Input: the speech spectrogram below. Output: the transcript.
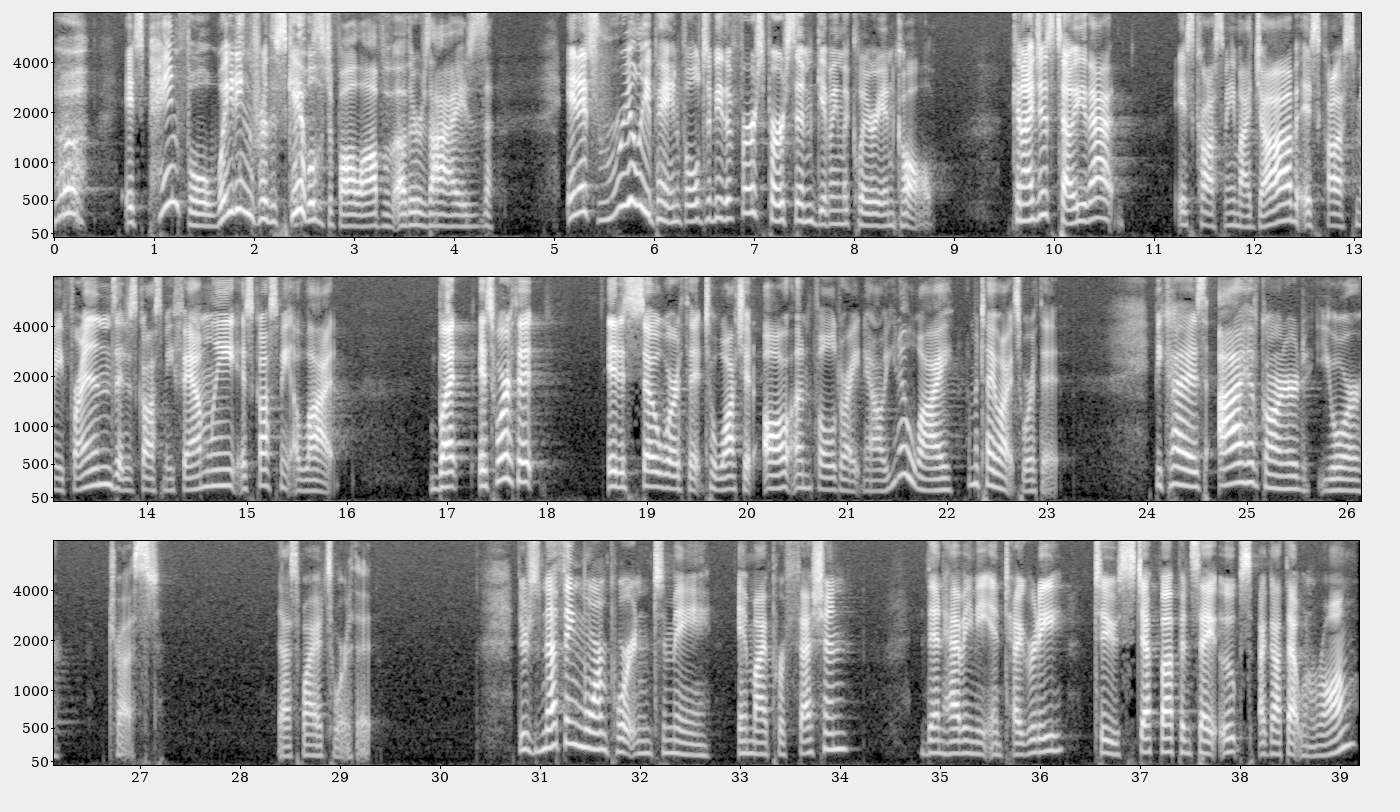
it's painful waiting for the scales to fall off of others' eyes. And it's really painful to be the first person giving the clarion call. Can I just tell you that? It's cost me my job. It's cost me friends. It has cost me family. It's cost me a lot. But it's worth it. It is so worth it to watch it all unfold right now. You know why? I'm going to tell you why it's worth it. Because I have garnered your trust. That's why it's worth it. There's nothing more important to me in my profession than having the integrity to step up and say, oops, I got that one wrong,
